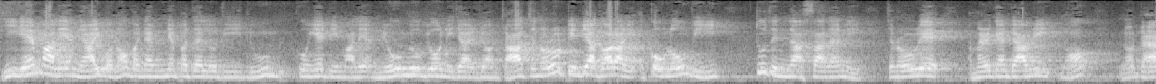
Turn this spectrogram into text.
ဒီထဲမှာလည်းအများကြီးပေါ့နော်ဗန်ဒမ်နဲ့ပတ်သက်လို့ဒီလူကွန်ရက်တွေမှာလည်းအမျိုးမျိုးပြောနေကြတဲ့ကြောင့်ဒါကျွန်တော်တို့တင်ပြသွားတာတွေအကုန်လုံးဒီသူတင်နာစာတန်းတွေကျွန်တော်တို့ရဲ့ American Derby နော်နော်ဒါ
